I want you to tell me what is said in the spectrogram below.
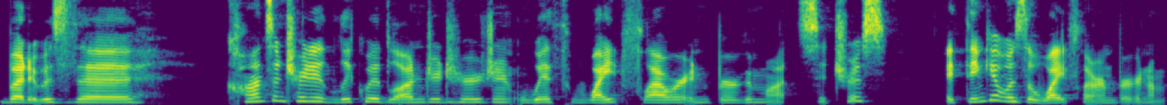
but it was the concentrated liquid laundry detergent with white flower and bergamot citrus. I think it was the white flower and bergamot,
